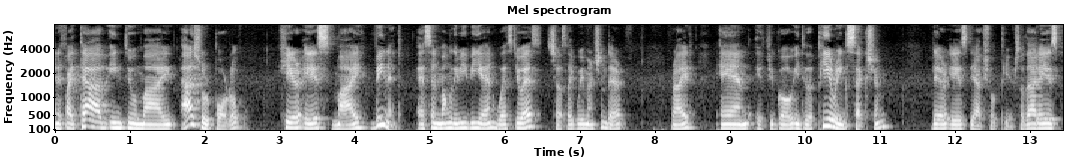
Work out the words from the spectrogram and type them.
And if I tab into my Azure portal, here is my VNet, SN MongoDB VN West US, just like we mentioned there, right? And if you go into the peering section, there is the actual peer. So that is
